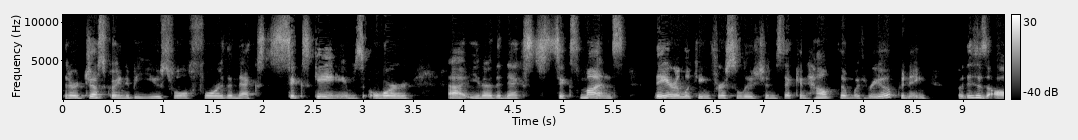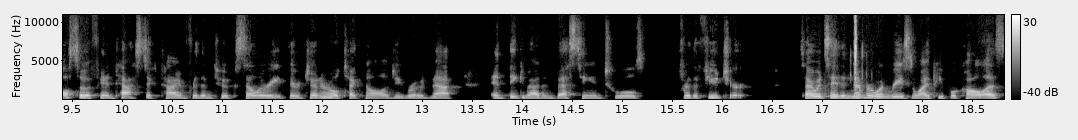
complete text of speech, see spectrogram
that are just going to be useful for the next six games or, uh, you know, the next six months. They are looking for solutions that can help them with reopening. But this is also a fantastic time for them to accelerate their general technology roadmap and think about investing in tools for the future. So I would say the number one reason why people call us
